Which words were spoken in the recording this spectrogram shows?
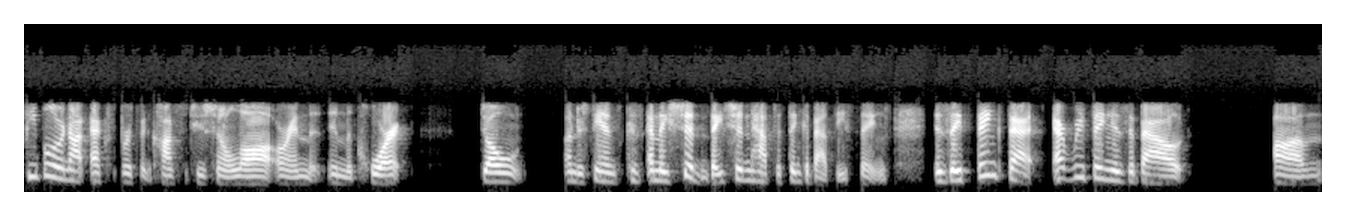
people who are not experts in constitutional law or in the in the court don't understand because and they shouldn't they shouldn't have to think about these things is they think that everything is about um,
